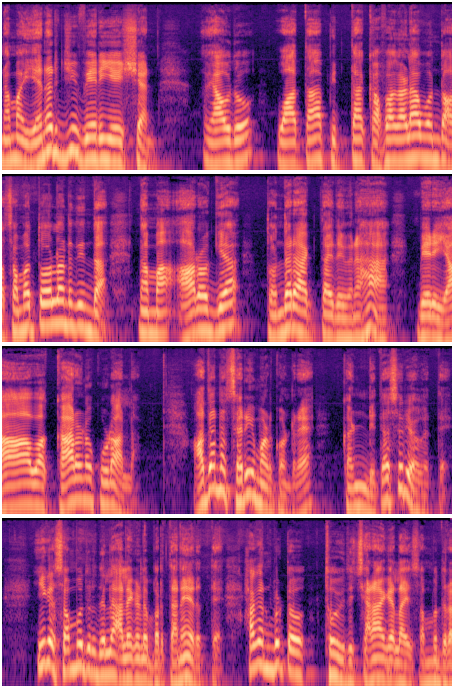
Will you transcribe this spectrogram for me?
ನಮ್ಮ ಎನರ್ಜಿ ವೇರಿಯೇಷನ್ ಯಾವುದು? ವಾತ, ಪಿತ್ತ, ಕಫಗಳ ಒಂದು ಅಸಮತೋಲನದಿಂದ ನಮ್ಮ ಆರೋಗ್ಯ ತೊಂದರೆ ಆಗ್ತಾ ಇದೆ ವಿನಃ ಬೇರೆ ಯಾವ ಕಾರಣ ಕೂಡ ಅಲ್ಲ. ಅದನ್ನು ಸರಿ ಮಾಡಿಕೊಂಡ್ರೆ ಖಂಡಿತ ಸರಿ ಹೋಗುತ್ತೆ. ಈಗ ಸಮುದ್ರದಲ್ಲಿ ಅಲೆಗಳು ಬರ್ತಾನೆ ಇರುತ್ತೆ. ಹಾಗನ್ಬಿಟ್ಟು ಥೋ, ಇದು ಚೆನ್ನಾಗಿಲ್ಲ ಈ ಸಮುದ್ರ.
